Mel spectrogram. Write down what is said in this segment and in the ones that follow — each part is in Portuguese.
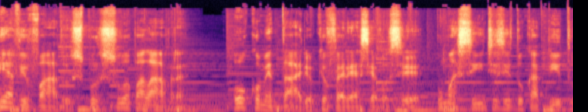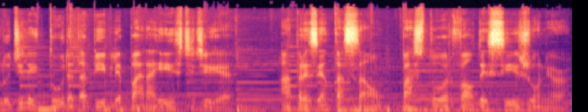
Reavivados por Sua Palavra. O comentário que oferece a você uma síntese do capítulo de leitura da Bíblia para este dia. Apresentação: Pastor Valdeci Júnior.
